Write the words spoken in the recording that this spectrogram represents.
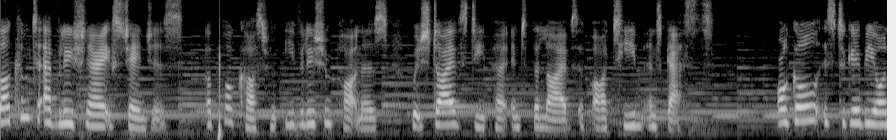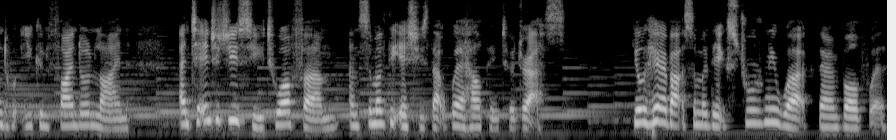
Welcome to Evolutionary Exchanges, a podcast from Evolution Partners which dives deeper into the lives of our team and guests. Our goal is to go beyond what you can find online and to introduce you to our firm and some of the issues that we're helping to address. You'll hear about some of the extraordinary work they're involved with,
